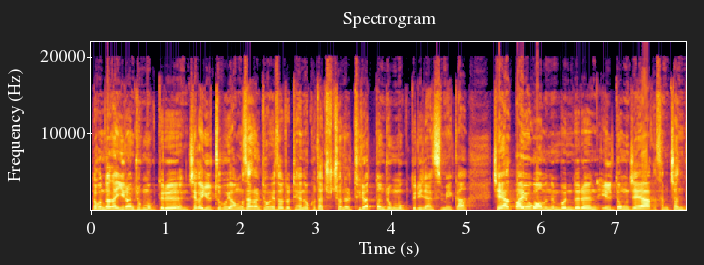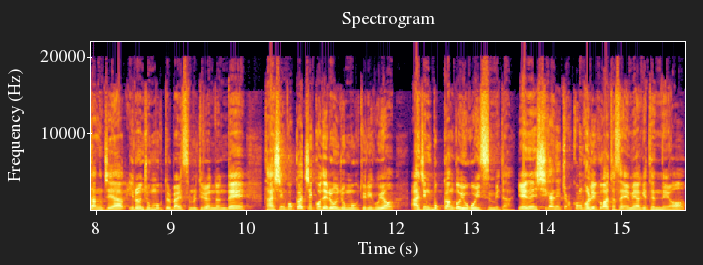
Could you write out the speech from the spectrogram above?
더군다나 이런 종목들은 제가 유튜브 영상을 통해서도 대놓고 다 추천을 드렸던 종목들이지 않습니까? 제약 바이오가 없는 분들은 일동 제약, 삼천당 제약 이런 종목들 말씀을 드렸는데 다 신고가 찍고 내려온 종목들이고요. 아직 못 간 거 요거 있습니다. 얘는 시간이 조금 걸릴 것 같아서 애매하게 됐네요.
